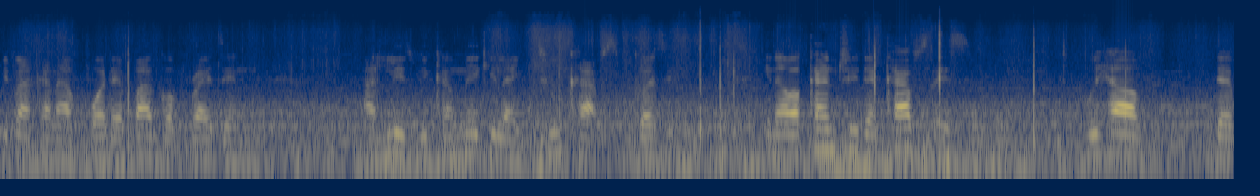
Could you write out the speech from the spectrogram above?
If I can afford a bag of rice, then at least we can make it like two cups. Because in our country, the cups is we have the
